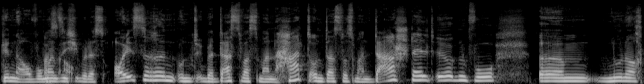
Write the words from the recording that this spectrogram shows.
Genau, wo was man sich über das Äußere und über das, was man hat und das, was man darstellt, irgendwo ähm, nur noch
